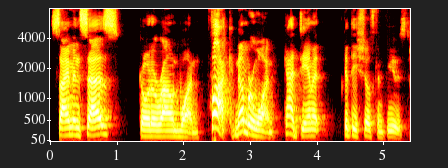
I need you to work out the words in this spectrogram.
Simon says, go to round one. Fuck, number one. God damn it. Get these shows confused.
